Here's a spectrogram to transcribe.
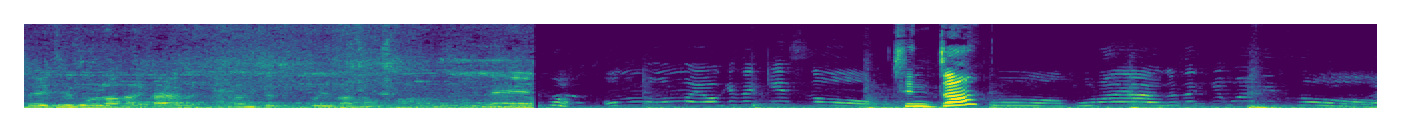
저희 들고 올라갈까요? 전체 북부에 가서? 엄마 엄마 여기 새끼 있어. 진짜? 어 보라야 여기 새끼만 있어.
